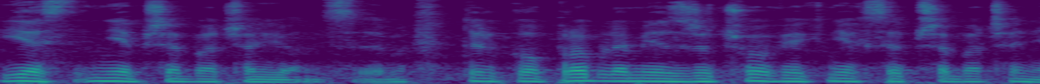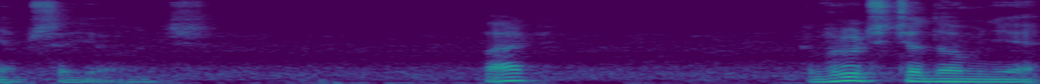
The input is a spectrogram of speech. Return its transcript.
jest nieprzebaczającym, tylko problem jest, że człowiek nie chce przebaczenia przyjąć. Tak? Wróćcie do mnie.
